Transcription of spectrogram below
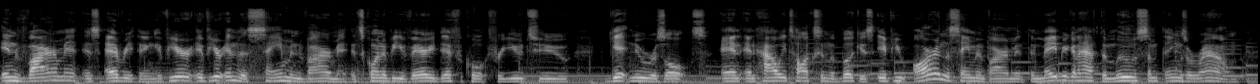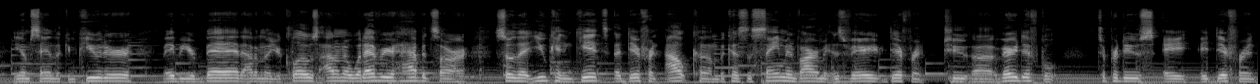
Environment is everything. If you're if you're in the same environment it's going to be very difficult for you to get new results. And and how he talks in the book is if you are in the same environment then maybe you're going to have to move some things around. You know what i'm saying? The computer maybe your bed i don't know your clothes i don't know whatever your habits are so that you can get a different outcome because the same environment is very different to uh, very difficult to produce a, a different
